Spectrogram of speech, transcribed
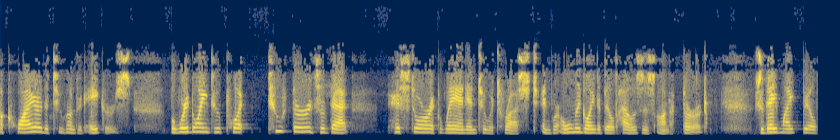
acquire the 200 acres, but we're going to put two thirds of that historic land into a trust, and we're only going to build houses on a third. So they might build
